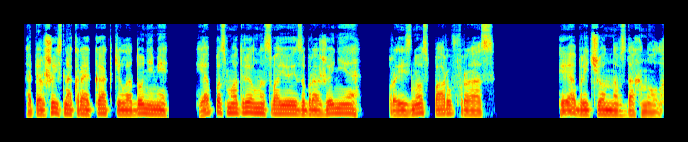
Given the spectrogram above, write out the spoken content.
Опершись на край катки ладонями, я посмотрел на свое изображение, произнес пару фраз и обреченно вздохнул.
